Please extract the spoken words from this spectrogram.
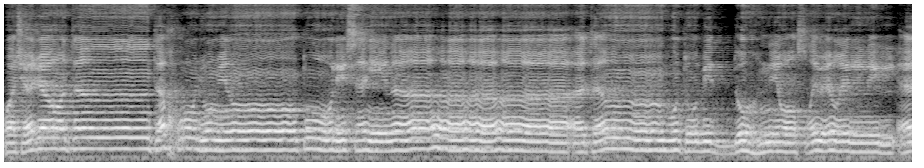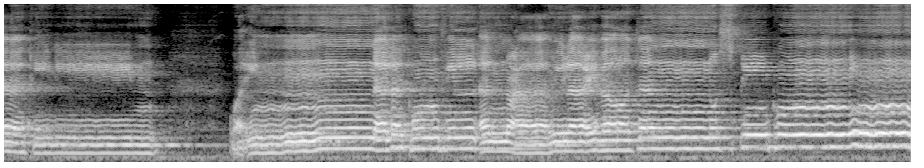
وشجرة تخرج من طور سيناء تنبت بالدهن وصبغ للآكلين. وإن لكم في الأنعام لعبرة نسقيكم مما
